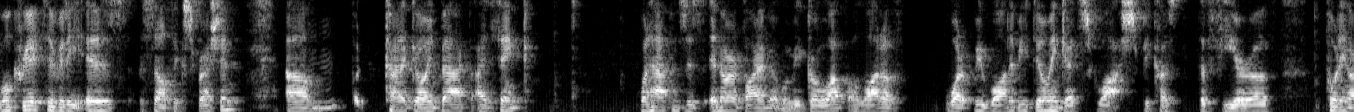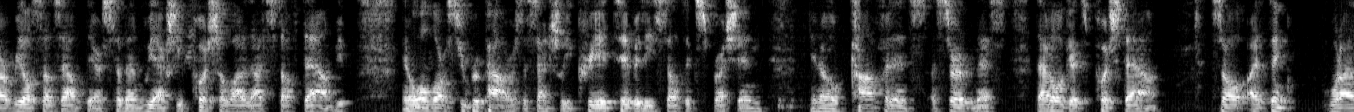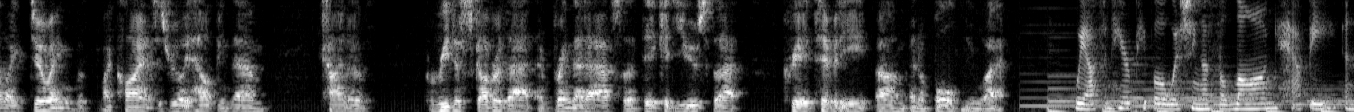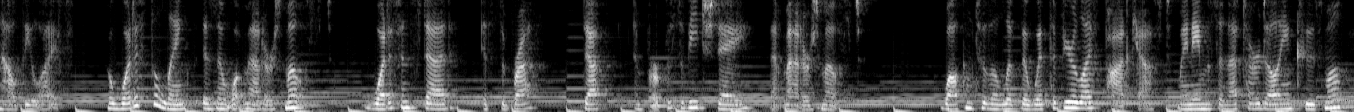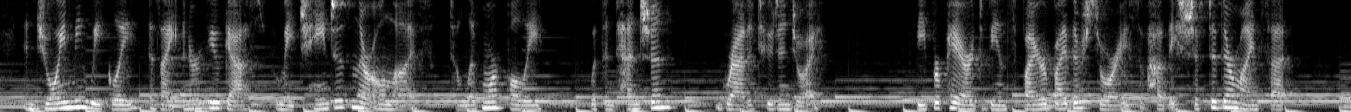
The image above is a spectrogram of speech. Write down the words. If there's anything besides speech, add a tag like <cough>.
Well, creativity is self expression. Um, mm-hmm. But kind of going back, I think what happens is in our environment when we grow up, a lot of what we want to be doing gets squashed because the fear of putting our real selves out there. So then we actually push a lot of that stuff down. We, you know, all of our superpowers essentially creativity, self expression, you know, confidence, assertiveness, that all gets pushed down. So I think what I like doing with my clients is really helping them kind of rediscover that and bring that out so that they could use that creativity um, in a bold new way. We often hear people wishing us a long, happy, and healthy life. But what if the length isn't what matters most? What if instead it's the breadth, depth, and purpose of each day that matters most? Welcome to the Live the Width of Your Life podcast. My name is Annette Ardelian Kuzma, and join me weekly as I interview guests who made changes in their own lives to live more fully with intention, gratitude, and joy. Be prepared to be inspired by their stories of how they shifted their mindset,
